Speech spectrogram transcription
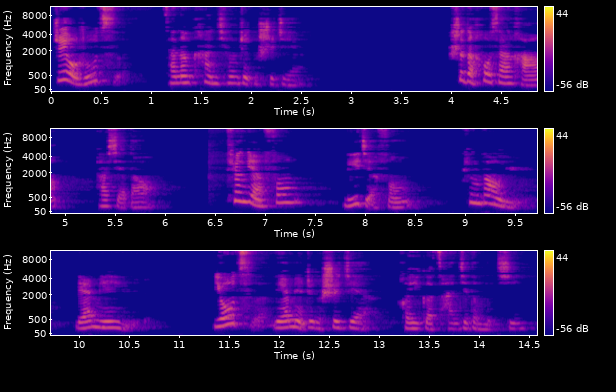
只有如此，才能看清这个世界。诗的后三行，他写道：“听见风，理解风；听到雨，怜悯雨，由此怜悯这个世界和一个残疾的母亲。”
